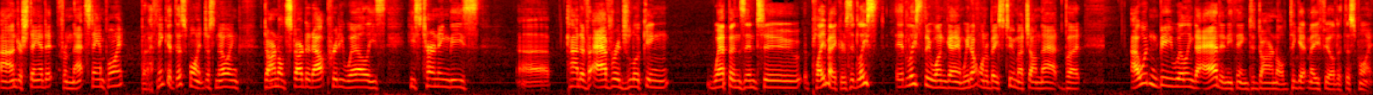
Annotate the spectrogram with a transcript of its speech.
I understand it from that standpoint. But I think at this point, just knowing Darnold started out pretty well, he's he's turning these uh, kind of average looking weapons into playmakers. At least at least through one game. We don't want to base too much on that, but I wouldn't be willing to add anything to Darnold to get Mayfield at this point.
